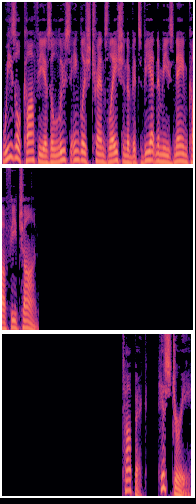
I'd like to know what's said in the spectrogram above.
Weasel coffee is a loose English translation of its Vietnamese name Coffee Chan. History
